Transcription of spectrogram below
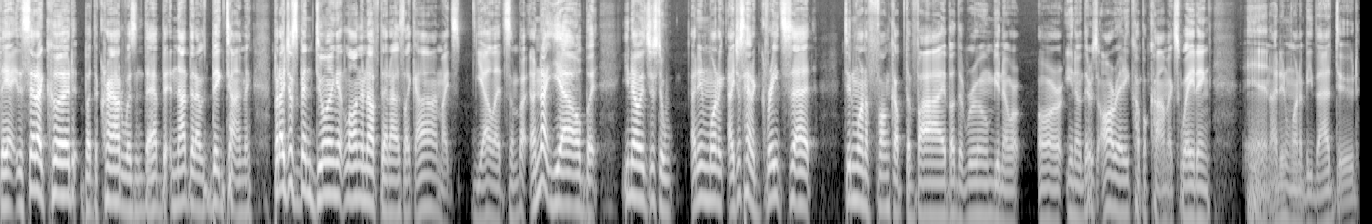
They, they said I could, but the crowd wasn't that big. Not that I was big timing, but I just been doing it long enough that I was like, oh, I might yell at somebody. Uh, not yell, but you know, it's just a I didn't want to I just had a great set. Didn't want to funk up the vibe of the room, you know, or, or you know, there's already a couple comics waiting and I didn't want to be that dude.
